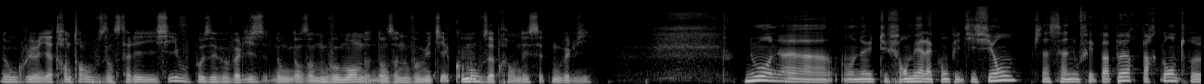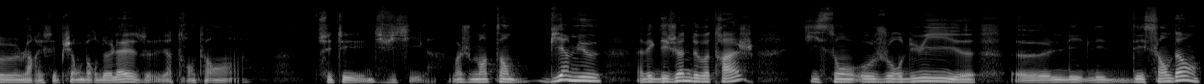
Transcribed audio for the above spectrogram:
Donc il y a 30 ans, vous vous installez ici, vous posez vos valises donc dans un nouveau monde, dans un nouveau métier. Comment mm. vous appréhendez cette nouvelle vie? Nous, on a, on a été formés à la compétition, ça, ça ne nous fait pas peur. Par contre, euh, la réception bordelaise, il y a 30 ans, c'était difficile. Moi, je m'entends bien mieux avec des jeunes de votre âge qui sont aujourd'hui euh, euh, les, descendants,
